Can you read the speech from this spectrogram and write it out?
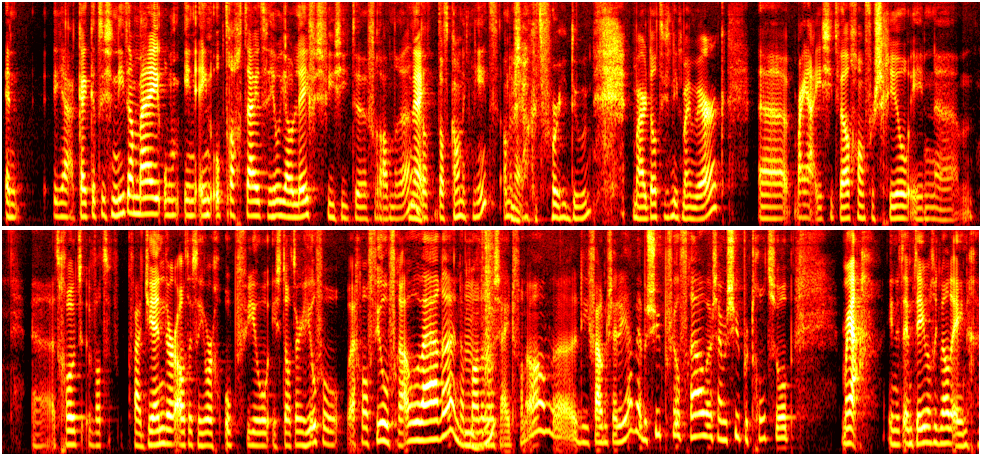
en ja, kijk, het is niet aan mij om in één opdrachttijd heel jouw levensvisie te veranderen. Nee. Dat, dat kan ik niet, anders Nee. zou ik het voor je doen. Maar dat is niet mijn werk. Eh, maar ja, je ziet wel gewoon verschil in. ehm, eh, het groot, wat qua gender altijd heel erg opviel, is dat er heel veel, echt wel veel vrouwen waren. En dat mannen dan zeiden van, oh, eh, die founders zeiden, ja, we hebben superveel vrouwen, daar zijn we super trots op. Maar ja, in het MT was ik wel de enige.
